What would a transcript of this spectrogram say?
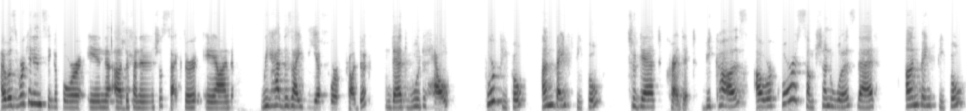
I was working in Singapore in uh, the financial sector, and we had this idea for a product that would help poor people, unbanked people, to get credit because our core assumption was that unbanked people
